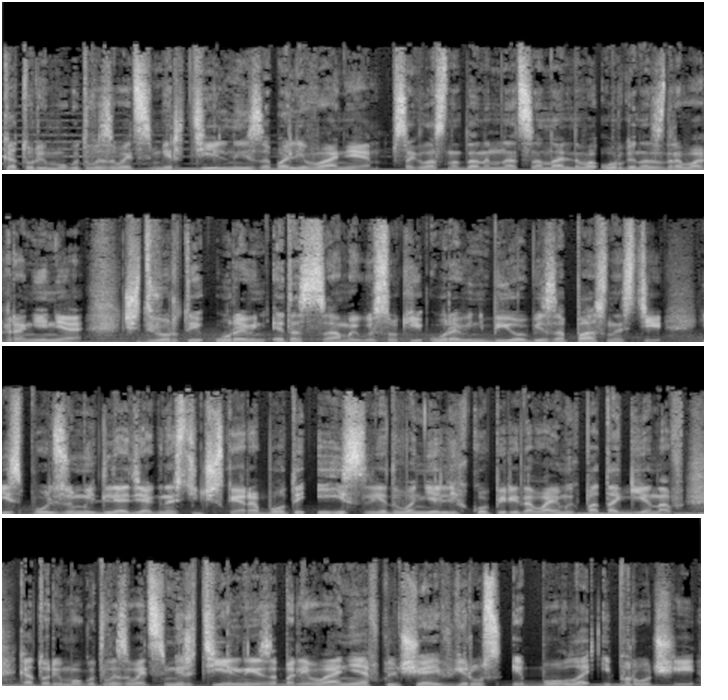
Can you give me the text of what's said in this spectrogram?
которые могут вызывать смертельные заболевания. Согласно данным Национального органа здравоохранения, четвертый уровень – это самый высокий уровень биобезопасности, используемый для диагностической работы и исследования легко передаваемых патогенов, которые могут вызывать смертельные заболевания, включая вирус Эбола и прочие.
